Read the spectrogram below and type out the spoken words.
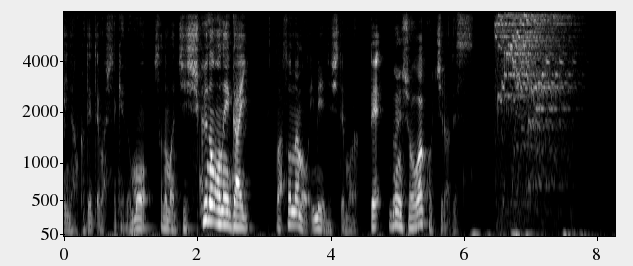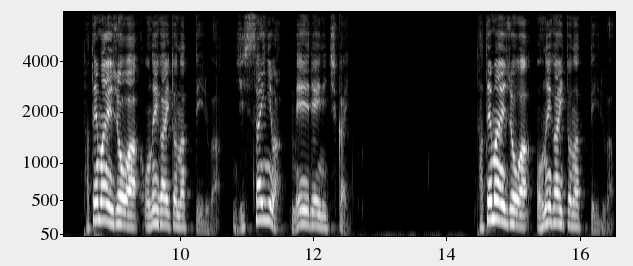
いなんか出てましたけども、そのま自粛のお願い、まあそんなのをイメージしてもらって、文章はこちらです。建前上はお願いとなっているが、実際には命令に近い。建前上はお願いとなっているが、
